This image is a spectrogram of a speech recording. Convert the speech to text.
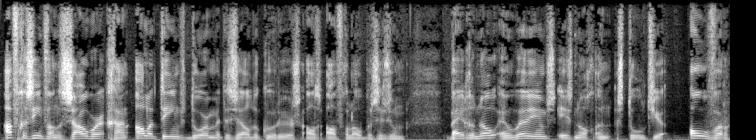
Afgezien van Sauber gaan alle teams door met dezelfde coureurs als afgelopen seizoen. Bij Renault en Williams is nog een stoeltje over.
